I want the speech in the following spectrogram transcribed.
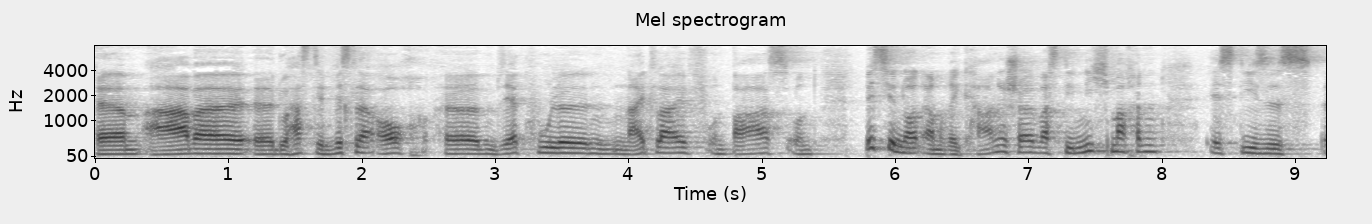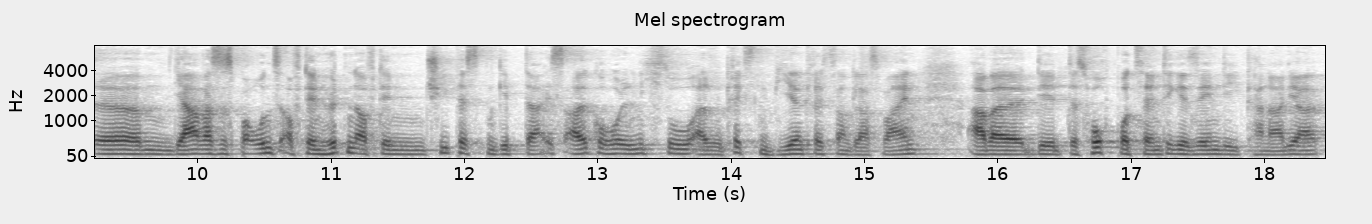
Ähm, aber äh, du hast in Whistler auch ähm, sehr coole Nightlife und Bars und bisschen nordamerikanischer. Was die nicht machen, ist dieses, ähm, ja, was es bei uns auf den Hütten, auf den Skipisten gibt. Da ist Alkohol nicht so, also du kriegst ein Bier, kriegst ein Glas Wein, aber die, das Hochprozentige sehen die Kanadier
